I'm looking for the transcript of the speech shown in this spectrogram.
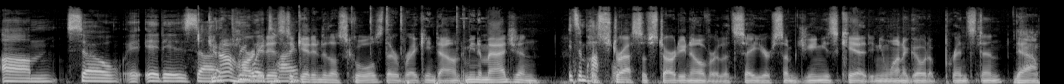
Um, so it, it is. Uh, Do you know how hard three-way it is to get into those schools they're breaking down? I mean, imagine It's impossible. the stress of starting over. Let's say you're some genius kid and you want to go to Princeton. Yeah.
